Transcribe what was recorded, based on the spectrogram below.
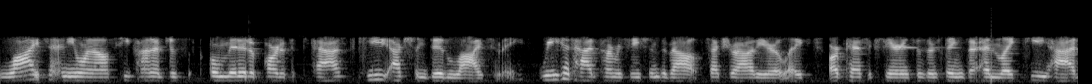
lie to anyone else. He kind of just omitted a part of his past. He actually did lie to me. We had had conversations about sexuality or like our past experiences or things that, and like he had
